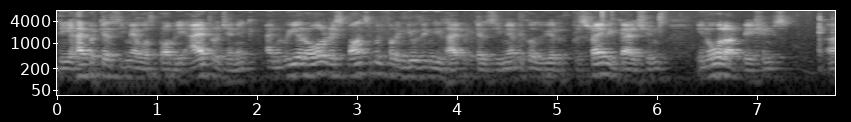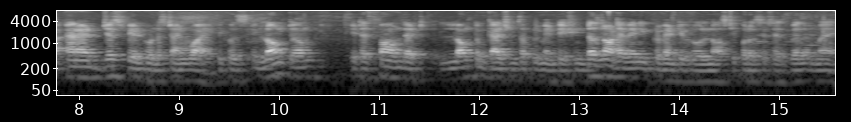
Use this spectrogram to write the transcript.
the hypercalcemia was probably iatrogenic. And we are all responsible for inducing these hypercalcemia because we are prescribing calcium in all our patients. Uh, and I just fail to understand why. Because in long term, it has found that long-term calcium supplementation does not have any preventive role in osteoporosis as well. And my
